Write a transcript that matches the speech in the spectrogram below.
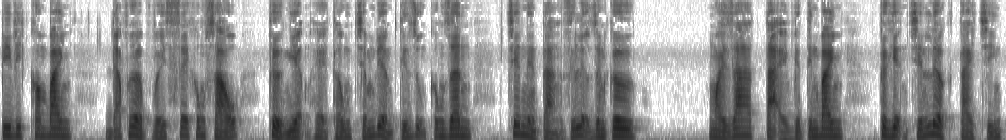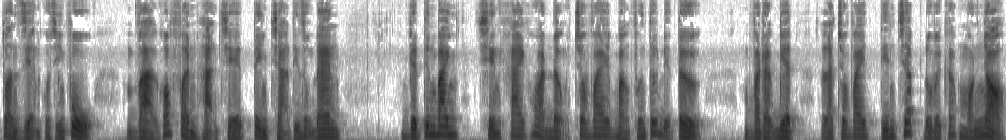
PVcombank đã phối hợp với C06 thử nghiệm hệ thống chấm điểm tín dụng công dân trên nền tảng dữ liệu dân cư. Ngoài ra, tại Vietinbank thực hiện chiến lược tài chính toàn diện của chính phủ và góp phần hạn chế tình trạng tín dụng đen – Vietinbank triển khai các hoạt động cho vay bằng phương thức điện tử và đặc biệt là cho vay tín chấp đối với các món nhỏ.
